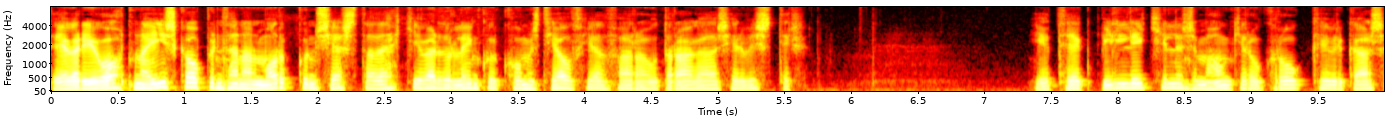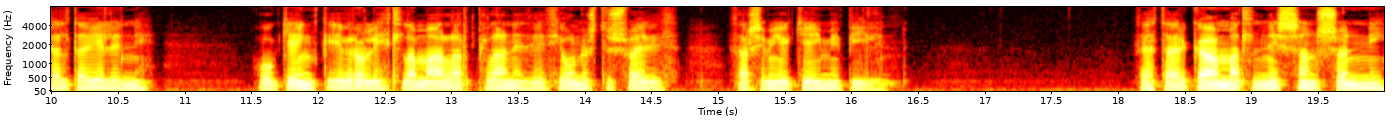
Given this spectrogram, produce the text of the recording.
Þegar ég opna ískápin þennan morgun sérst að ekki verður lengur komist hjá því að fara og draga það sér vistir. Ég tek bílleikilin sem hangir á krók yfir gaseldavélinni og geng yfir á litla malarplanið við þjónustusvæðið þar sem ég geimi bílin. Þetta er gamall Nissan Sunny,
